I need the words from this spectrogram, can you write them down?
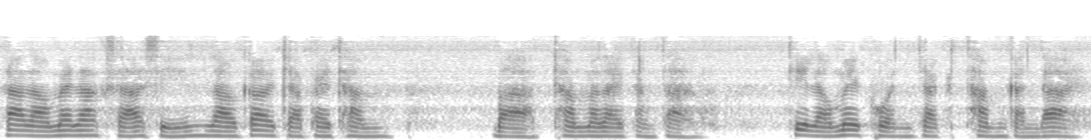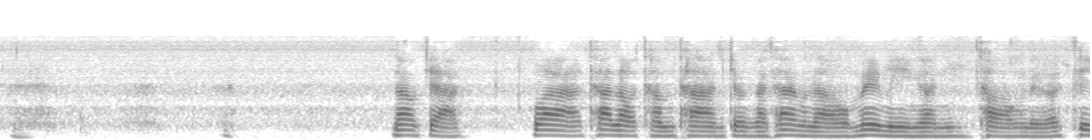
ถ้าเราไม่รักษาศีลเราก็จะไปทำบาปทำอะไรต่างๆ ที่เราไม่ควรจะทำกันได้ นอกจากว่าถ้าเราทำทานจนกระทั่งเราไม่มีเงินทองเหลือที่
